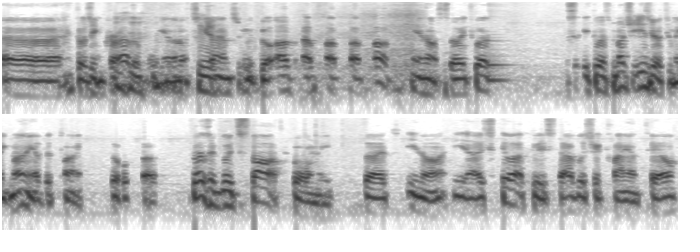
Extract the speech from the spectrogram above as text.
Uh, it was incredible, you know. Stamps yeah. would go up, up, up, up, up, you know. So it was it was much easier to make money at the time. So uh, it was a good start for me. But you know, yeah, I still had to establish a clientele.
